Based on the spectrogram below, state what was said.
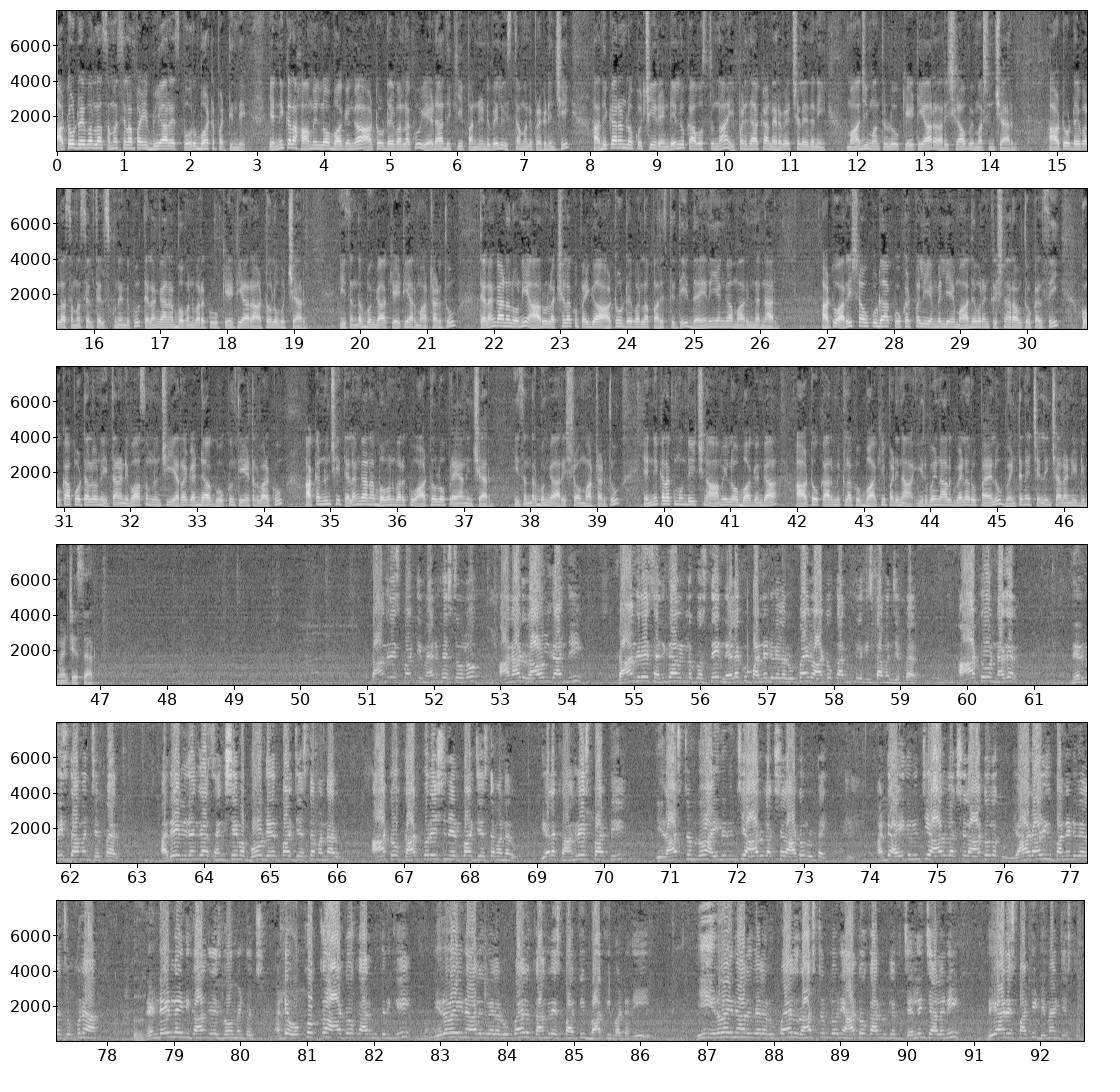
Auto డ్రైవర్ల సమస్యలపై BRS పోరుబాట పట్టింది. ఎన్నికల హామీల్లో భాగంగా ఆటో డ్రైవర్లకు ఏడాదికి పన్నెండు వేలు ఇస్తామని ప్రకటించి అధికారంలోకి వచ్చి రెండేళ్ళు కావస్తున్నా ఇప్పటిదాకా నెరవేర్చలేదని మాజీ మంత్రులు కేటీఆర్ హరీష్ రావు విమర్శించారు. ఆటో డ్రైవర్ల సమస్యలు తెలుసుకునేందుకు తెలంగాణ భవన్ వరకు కేటీఆర్ ఆటోలో వచ్చారు. ఈ సందర్భంగా కేటీఆర్ మాట్లాడుతూ తెలంగాణలోని ఆరు లక్షలకు పైగా ఆటో డ్రైవర్ల పరిస్థితి దయనీయంగా మారిందన్నారు. అటు హరీష్ రావు కూడా కూకట్పల్లి ఎమ్మెల్యే మాధవరం కృష్ణారావుతో కలిసి కోకాపోటలోని తన నివాసం నుంచి ఎర్రగడ్డ గోకుల్ థియేటర్ వరకు అక్కడి నుంచి తెలంగాణ భవన్ వరకు ఆటోలో ప్రయాణించారు. ఈ సందర్భంగా హరీష్ రావు మాట్లాడుతూ ఎన్నికలకు ముందు ఇచ్చిన హామీలో భాగంగా ఆటో కార్మికులకు బాకీ పడిన ఇరవై నాలుగు వేల రూపాయలు వెంటనే చెల్లించాలని డిమాండ్ చేశారు. కాంగ్రెస్ పార్టీ మేనిఫెస్టోలో ఆనాడు రాహుల్ గాంధీ కాంగ్రెస్ అధికారంలోకి వస్తే నెలకు పన్నెండు వేల రూపాయలు ఆటో కార్మికులకు ఇస్తామని చెప్పారు. ఆటో నగర్ నిర్మిస్తామని చెప్పారు. అదేవిధంగా సంక్షేమ బోర్డు ఏర్పాటు చేస్తామన్నారు. ఆటో కార్పొరేషన్ ఏర్పాటు చేస్తామన్నారు. ఇలా కాంగ్రెస్ పార్టీ ఈ రాష్ట్రంలో ఐదు నుంచి ఆరు లక్షల ఆటోలు ఉంటాయి. అంటే ఐదు నుంచి ఆరు లక్షల ఆటోలకు ఏడాదికి పన్నెండు వేల చొప్పున రెండేళ్ళైంది కాంగ్రెస్ గవర్నమెంట్ వచ్చి. అంటే ఒక్కొక్క ఆటో కార్మికునికి ఇరవై నాలుగు వేల రూపాయలు కాంగ్రెస్ పార్టీ బాకీ పడ్డది. ఈ ఇరవై నాలుగు వేల రూపాయలు రాష్ట్రంలోని ఆటో కార్మికులకు చెల్లించాలని బీఆర్ఎస్ పార్టీ డిమాండ్ చేస్తుంది.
